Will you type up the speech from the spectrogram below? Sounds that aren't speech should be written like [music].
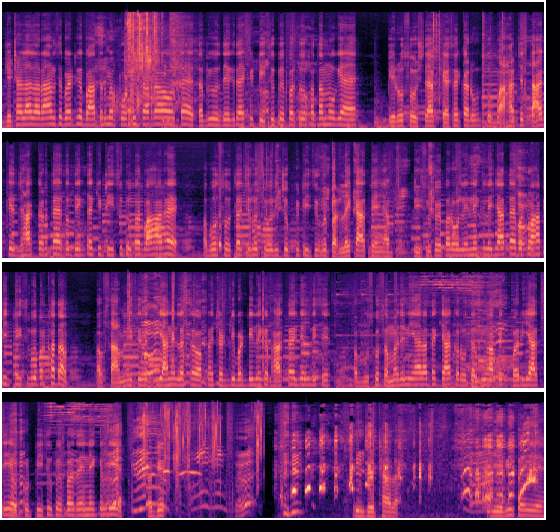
जेठालाल आराम से बैठ के बाथरूम में पोटी कर रहा होता है तभी वो देखता है कि टिश्यू पेपर तो खत्म हो गया है। फिर वो सोचता है अब कैसे करूँ? तो बाहर जब ताक के झाँक करता है तो देखता है कि टिश्यू पेपर बाहर है। अब वो सोचता है चलो चोरी चुप के टिश्यू पेपर लेके आते हैं। अब टिश्यू पेपर वो लेने के लिए जाता है बट वहाँ पे टिश्यू पेपर खत्म। अब सामने से व्यक्ति आने लगता है वो अपना चड्डी बड्डी लेके भागता है जल्दी से। अब उसको समझ नहीं आ रहा था क्या करूँ? तभी वहाँ पे एक परी आती है उसको टिश्यू पेपर देने के लिए। और जे [laughs] जेठालाल ये भी सही है।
